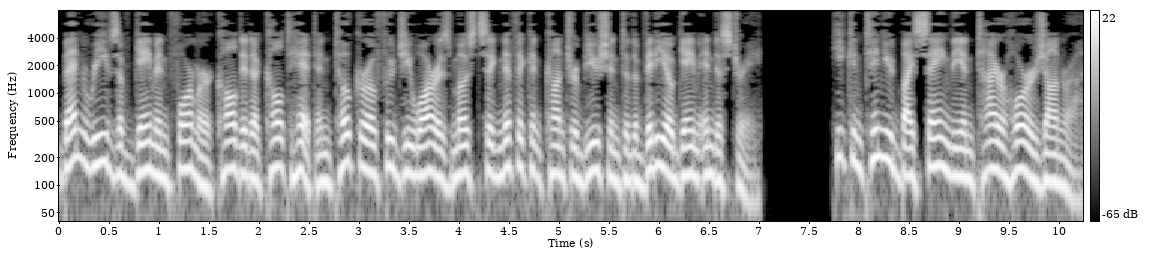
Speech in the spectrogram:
Ben Reeves of Game Informer called it a cult hit and Tokuro Fujiwara's most significant contribution to the video game industry. He continued by saying the entire horror genre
